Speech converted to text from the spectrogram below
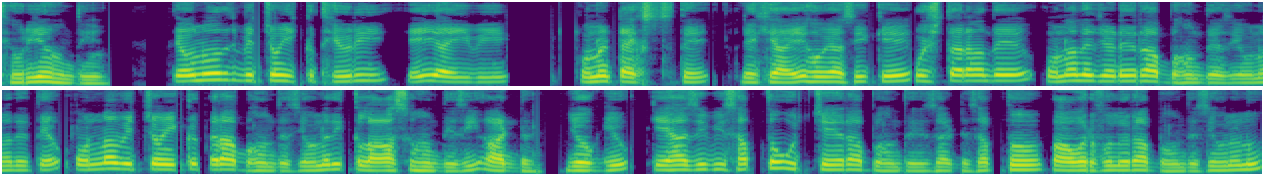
ਥਿਊਰੀਆਂ ਹੁੰਦੀਆਂ। ਤੇ ਉਹਨਾਂ ਦੇ ਵਿੱਚੋਂ ਇੱਕ ਥਿਊਰੀ ਇਹ ਆਈ ਵੀ ਉਹਨਾਂ ਟੈਕਸਟ ਤੇ ਲਿਖਿਆ ਇਹ ਹੋਇਆ ਸੀ ਕਿ ਕੁਝ ਤਰ੍ਹਾਂ ਦੇ ਉਹਨਾਂ ਦੇ ਜਿਹੜੇ ਰੱਬ ਹੁੰਦੇ ਸੀ, ਉਹਨਾਂ ਦੇ ਤੇ ਉਹਨਾਂ ਵਿੱਚੋਂ ਇੱਕ ਰੱਬ ਹੁੰਦੇ ਸੀ, ਉਹਨਾਂ ਦੀ ਕਲਾਸ ਹੁੰਦੀ ਸੀ ਅੱਡ, ਜੋ ਕਿ ਉਹ ਕਿਹਾ ਸੀ ਵੀ ਸਭ ਤੋਂ ਉੱਚੇ ਰੱਬ ਹੁੰਦੇ ਸੀ ਸਾਡੇ, ਸਭ ਤੋਂ ਪਾਵਰਫੁਲ ਰੱਬ ਹੁੰਦੇ ਸੀ, ਉਹਨਾਂ ਨੂੰ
